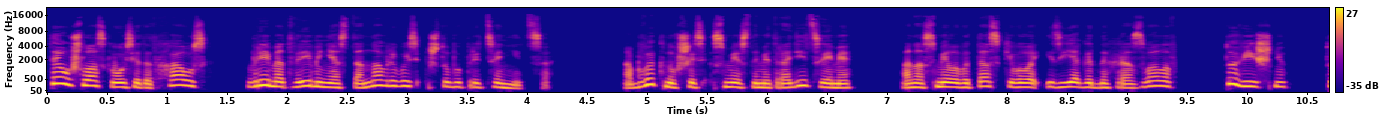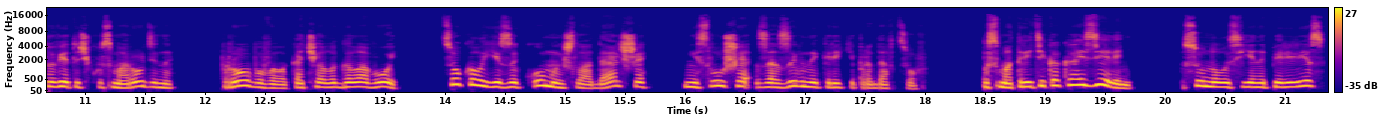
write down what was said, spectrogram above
Тэ ушла сквозь этот хаос, время от времени останавливаясь, чтобы прицениться. Обвыкнувшись с местными традициями, она смело вытаскивала из ягодных развалов то вишню, то веточку смородины, пробовала, качала головой, цокала языком и шла дальше, не слушая зазывные крики продавцов. «Посмотрите, какая зелень!» — сунулась ей наперерез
